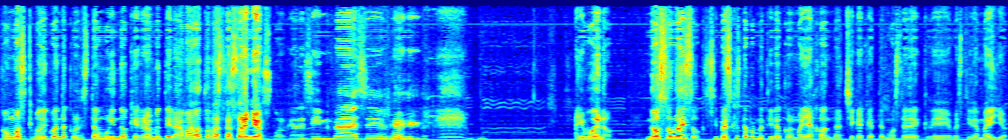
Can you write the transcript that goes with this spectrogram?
¿cómo es que me doy cuenta cuando se está muriendo que realmente le ha amado todos estos años? Porque eres imbécil. Y bueno, no solo eso, si ves que está prometido con Maya Hunt, la chica que te mostré de, de vestido amarillo,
